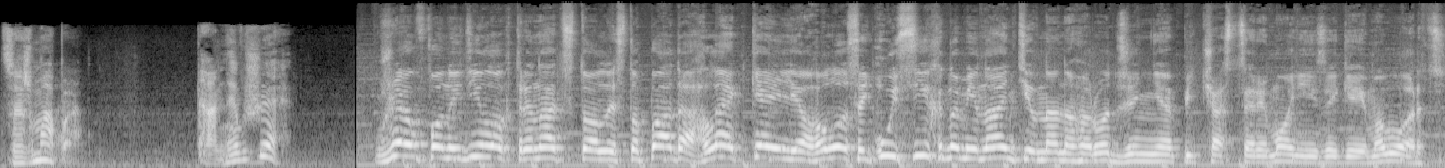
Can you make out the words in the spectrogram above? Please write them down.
Це ж мапа. Та невже? Вже в понеділок, 13 листопада, Глек Кейлі оголосить усіх номінантів на нагородження під час церемонії The Game Awards.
